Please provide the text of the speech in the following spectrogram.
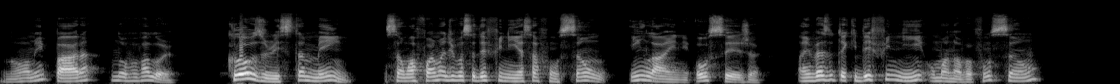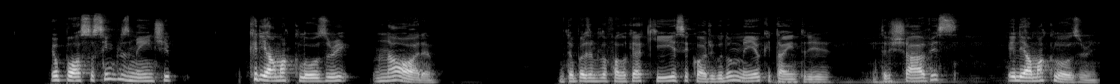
nome para novo valor. Closeries também são uma forma de você definir essa função inline, ou seja, ao invés de eu ter que definir uma nova função, eu posso simplesmente criar uma closery na hora. Então, por exemplo, eu falo que aqui esse código do meio, que está entre, entre chaves, ele é uma closery.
